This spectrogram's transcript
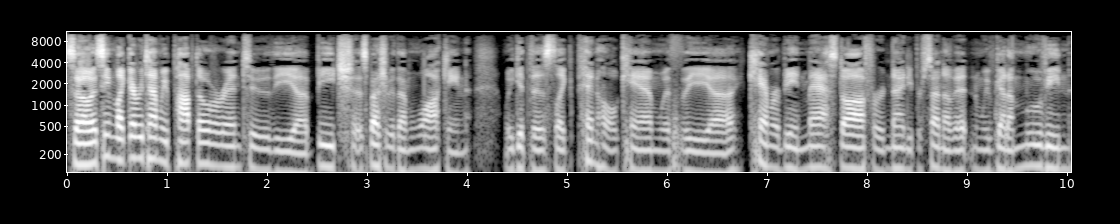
so it seemed like every time we popped over into the uh, beach, especially with them walking, we get this like pinhole cam with the uh, camera being masked off for 90% of it, and we've got a moving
